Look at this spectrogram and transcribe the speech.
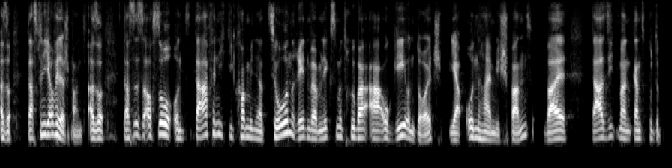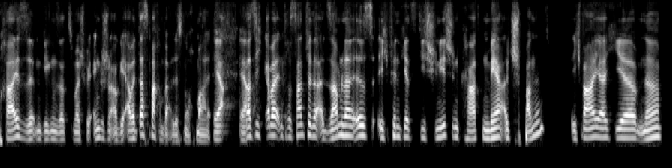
Also, das finde ich auch wieder spannend. Also, das ist auch so. Und da finde ich die Kombination, reden wir beim nächsten Mal drüber, AOG und Deutsch, ja unheimlich spannend, weil da sieht man ganz gute Preise im Gegensatz zum Beispiel Englisch und AOG. Aber das machen wir alles nochmal. Ja, ja. Was ich aber interessant finde als Sammler ist, ich finde jetzt die chinesischen Karten mehr als spannend. Ich war ja hier ne,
